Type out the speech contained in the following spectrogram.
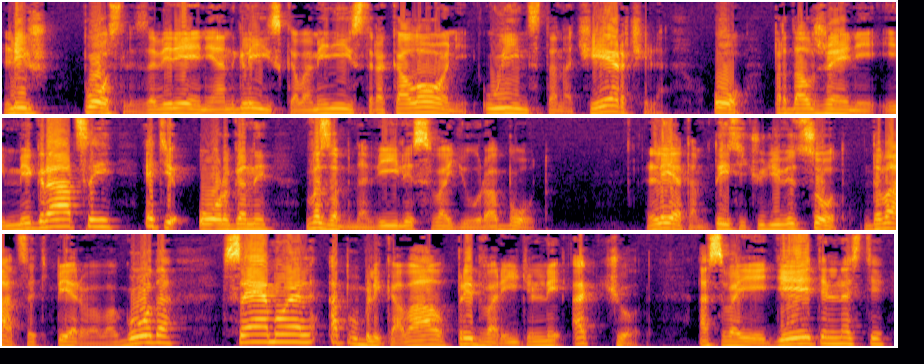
Лишь после заверения английского министра колоний Уинстона Черчилля о продолжении иммиграции эти органы возобновили свою работу. Летом 1921 года Сэмуэль опубликовал предварительный отчет о своей деятельности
